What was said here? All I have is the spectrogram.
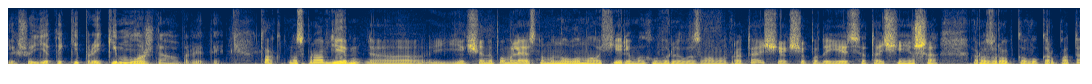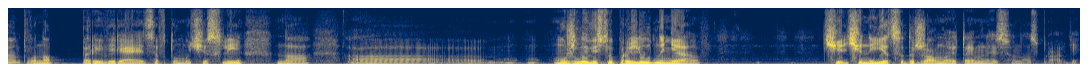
Якщо є такі, про які можна говорити. Так, насправді, якщо не помиляюсь, на минулому ефірі ми говорили з вами про те, що якщо подається та чи інша розробка в Укрпатент, вона перевіряється в тому числі на можливість оприлюднення. Чи, чи не є це державною таємницею насправді?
